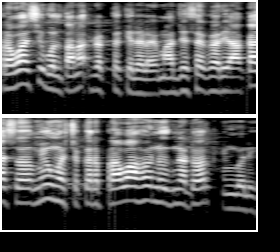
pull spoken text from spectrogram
प्रवाशी बोलताना व्यक्त केलेला आहे. माझे सहकारी आकाश मी उमेश चक्कर प्रवाह न्यूज नेटवर्क हिंगोली.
